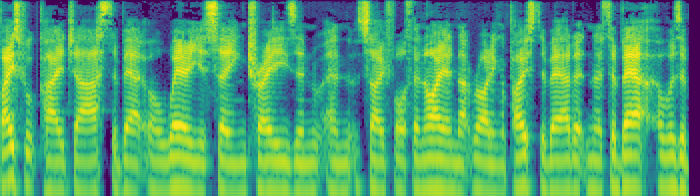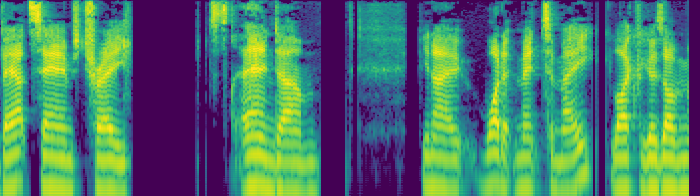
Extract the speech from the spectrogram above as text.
Facebook page asked about, well, where are you seeing trees and and so forth, and I ended up writing a post about it, and it's about it was about Sam's tree, and um, you know what it meant to me like because i'm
